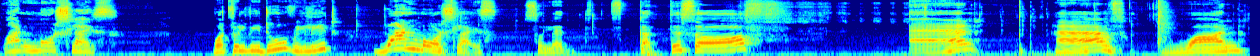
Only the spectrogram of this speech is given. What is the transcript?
one more slice. What will we do? We'll eat one more slice. So let's cut this off and have one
